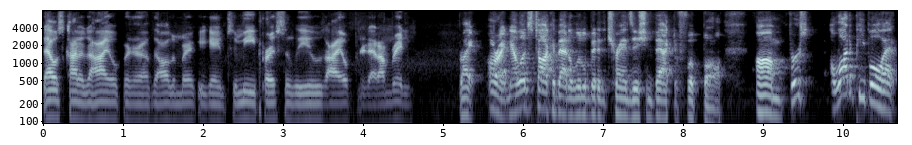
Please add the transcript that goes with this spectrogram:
that was kind of the eye opener of the All American game to me personally. It was eye opener that I'm ready. Right. All right. Now let's talk about a little bit of the transition back to football. Um, first, a lot of people at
